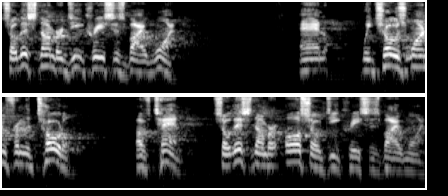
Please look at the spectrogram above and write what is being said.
So this number decreases by 1. And we chose one from the total of 10. So this number also decreases by 1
